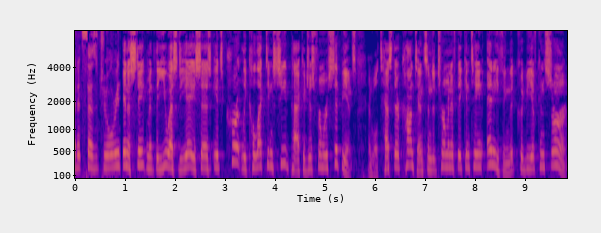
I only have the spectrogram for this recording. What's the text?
that it says jewelry. In a statement, the USDA says it's currently collecting seed packages from recipients and will test their contents and determine if they contain anything that could be of concern.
